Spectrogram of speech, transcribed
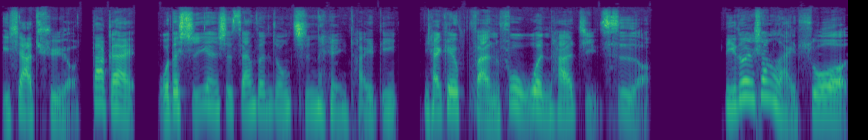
一下去哦，大概。我的实验是三分钟之内，他一定，你还可以反复问他几次哦。理论上来说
